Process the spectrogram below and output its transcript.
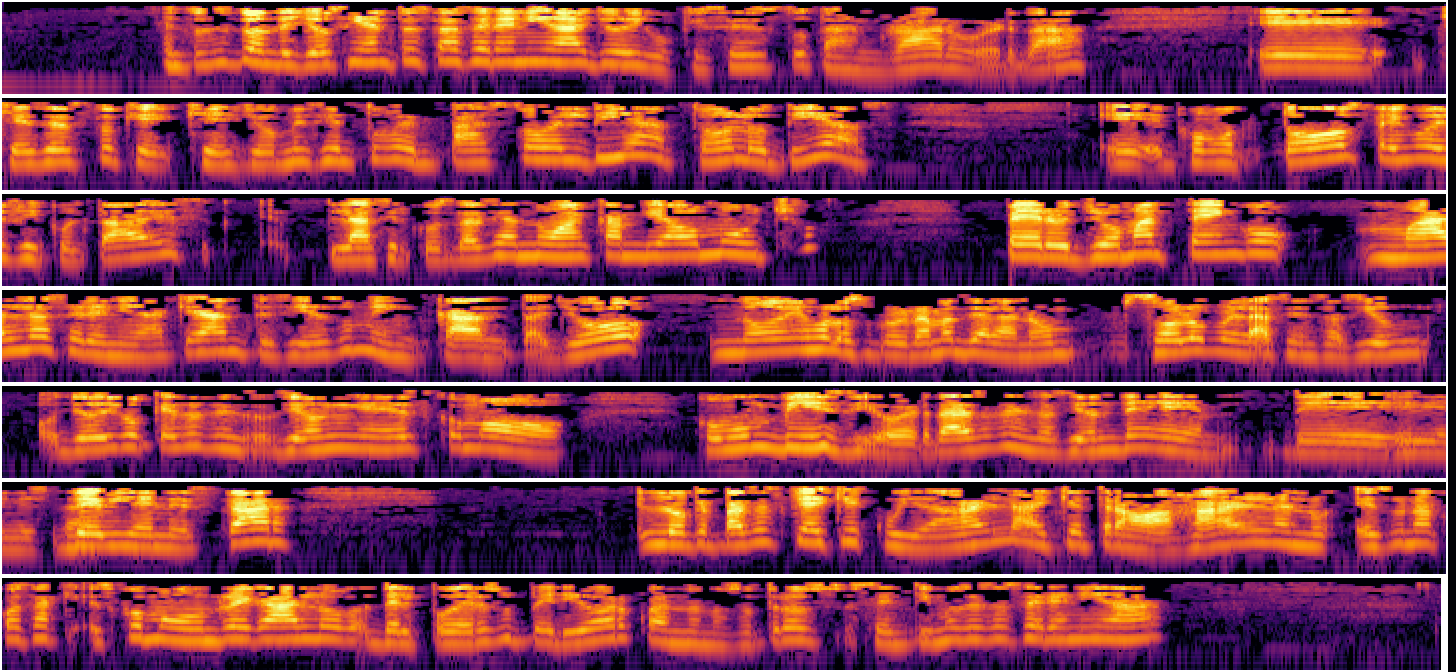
Entonces, donde yo siento esta serenidad, yo digo, ¿qué es esto tan raro, verdad? Eh, ¿Qué es esto que, que yo me siento en paz todo el día, todos los días? Eh, como todos tengo dificultades, las circunstancias no han cambiado mucho, pero yo mantengo más la serenidad que antes y eso me encanta. Yo no dejo los programas de Alanón solo por la sensación, yo digo que esa sensación es como, como un vicio, ¿verdad? Esa sensación de, de, de bienestar lo que pasa es que hay que cuidarla, hay que trabajarla, es una cosa que es como un regalo del poder superior cuando nosotros sentimos esa serenidad,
